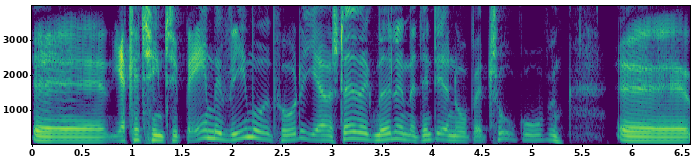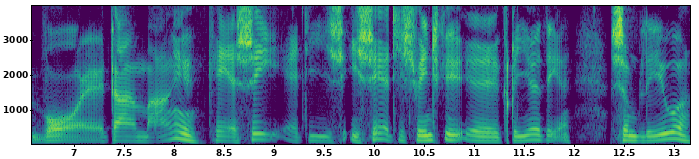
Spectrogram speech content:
Øh, jeg kan tænke tilbage med vemod på det. Jeg er jo stadigvæk medlem af den der Nova 2-gruppe, øh, hvor øh, der er mange, kan jeg se, at de, især de svenske øh, krigere der, som lever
